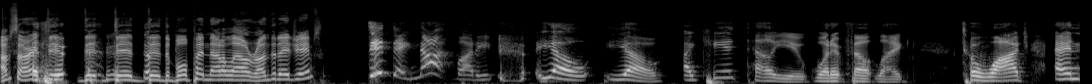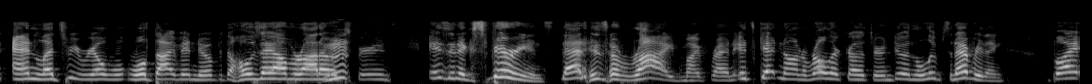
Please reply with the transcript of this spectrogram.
I'm sorry. Did, did did did the bullpen not allow a run today, James? did they not, buddy? Yo, yo, I can't tell you what it felt like to watch. And and let's be real, we'll, we'll dive into it. But the Jose Alvarado Mhm. experience is an experience. That is a ride, my friend. It's getting on a roller coaster and doing the loops and everything. But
